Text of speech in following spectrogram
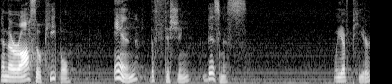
And there are also people in the fishing business. We have Peter.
